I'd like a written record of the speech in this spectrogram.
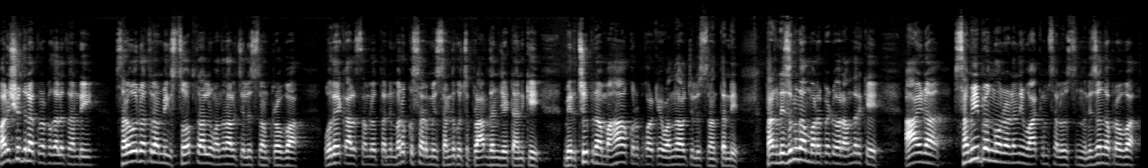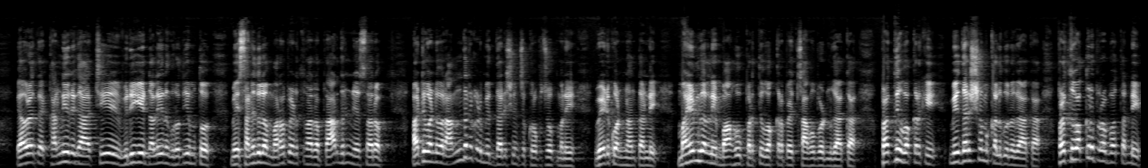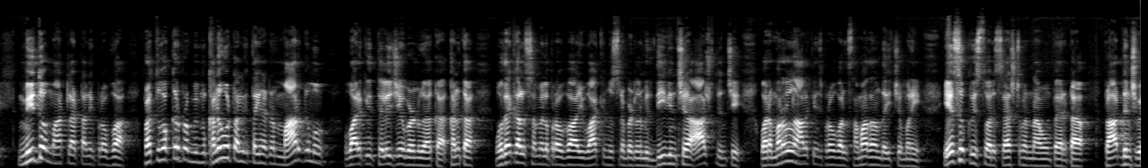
పరిశుద్ధుల కృపగల తండ్రి సర్వోన్నతుల మీకు స్తోత్రాలు వందనాలు చెల్లిస్తున్నాం ప్రభావ ఉదయకాల సమయంలో తండ్రి మరొకసారి మీ సందుకు వచ్చి ప్రార్థన చేయడానికి మీరు చూపిన మహాకృప కొరకే వందనాలు చెల్లిస్తున్నాను తండ్రి. తనకు నిజంగా మొరపెట్టి వారందరికీ ఆయన సమీపంగా ఉన్నాడని వాక్యం సెలవుస్తుంది. నిజంగా ప్రభు ఎవరైతే కన్నీరు గాచి విరిగి నలిగిన హృదయంతో మీ సన్నిధిలో మొరపెడుతున్నారో ప్రార్థన చేస్తారో అటువంటి వారందరూ కూడా మీరు దర్శించి కృపచూపమని వేడుకుంటున్నాను తండ్రి. మహిమగల నీ బాహు ప్రతి ఒక్కరిపై చాపబడును గాక. ప్రతి ఒక్కరికి మీ దర్శనం కలుగును గాక. ప్రతి ఒక్కరు ప్రభు తండ్రి మీతో మాట్లాడటానికి ప్రభు ప్రతి ఒక్కరు ప్రభు మిమ్మల్ని కనుగొట్టడానికి తగినటువంటి మార్గము వారికి తెలియజేయబడును గాక. కనుక ఉదయకాల సమయంలో ప్రభు ఈ వాక్యం చూసిన బిడ్డలు మీరు దీవించి ఆశ్రదించి వారి మరలను ఆలకించి ప్రభు వారికి సమాధానం దయచేయమని యేసుక్రీస్తు వారి శ్రేష్టమైన నామం పేరట ప్రార్థించి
